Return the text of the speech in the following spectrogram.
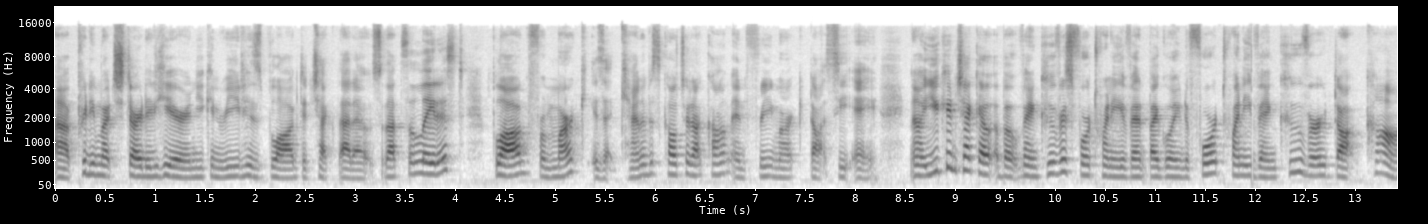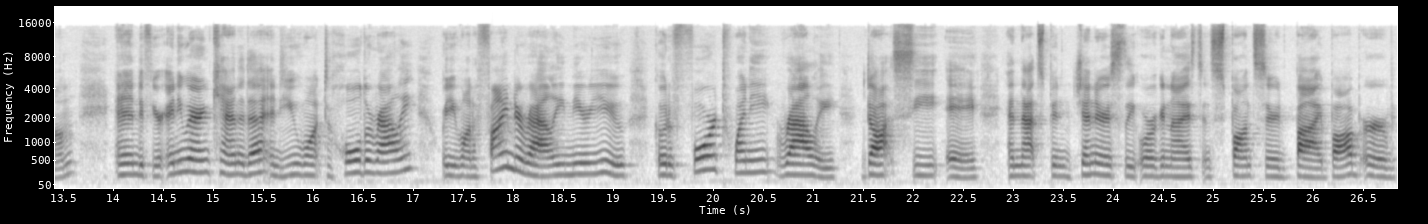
uh, pretty much started here. And you can read his blog to check that out. So that's the latest blog from Marc is at cannabisculture.com and freemarc.ca. Now you can check out about Vancouver's 420 event by going to 420vancouver.com. And if you're anywhere in Canada and you want to hold a rally or you want to find a rally near you, go to 420rally.ca. And that's been generously organized and sponsored by Bob Erb,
